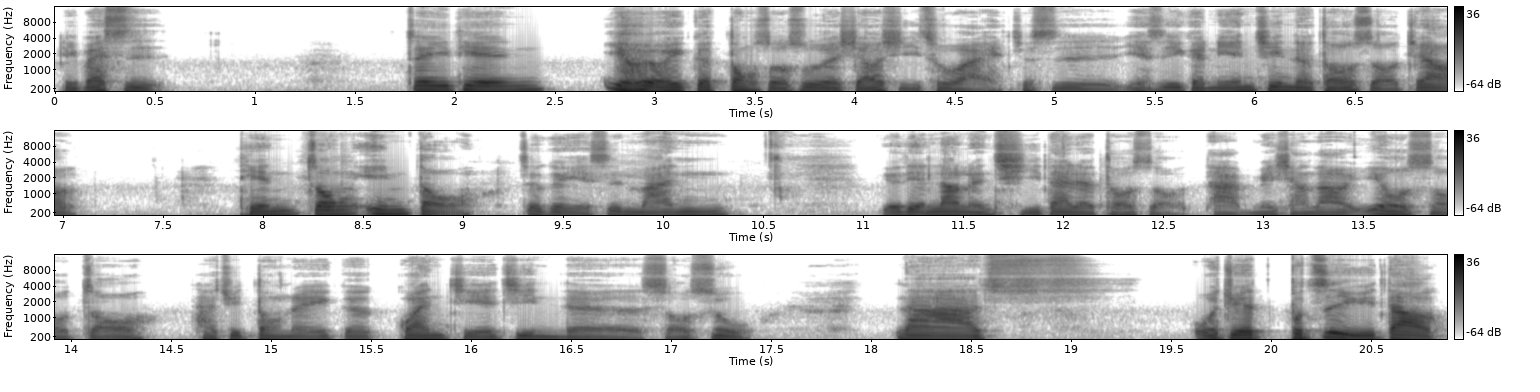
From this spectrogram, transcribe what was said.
礼拜四这一天，又有一个动手术的消息出来，就是也是一个年轻的投手叫田中英斗，这个也是蛮有点让人期待的投手，但没想到右手肘。他去动了一个关节镜的手术，那我觉得不至于到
